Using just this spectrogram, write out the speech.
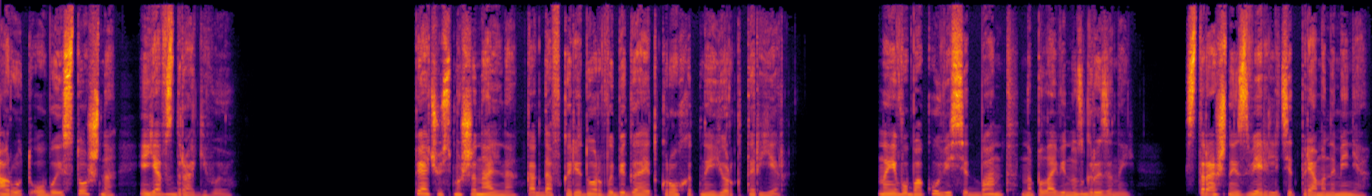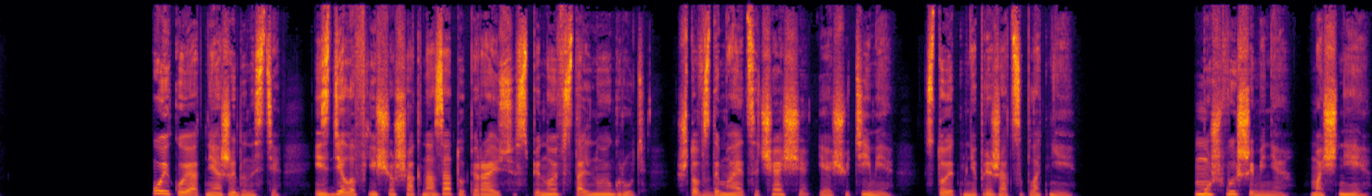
Орут оба истошно, и я вздрагиваю. Пячусь машинально, когда в коридор выбегает крохотный йорк-терьер. На его боку висит бант, наполовину сгрызанный. Страшный зверь летит прямо на меня. Ойкую от неожиданности и, сделав еще шаг назад, упираюсь спиной в стальную грудь, что вздымается чаще и ощутимее, стоит мне прижаться плотнее. Муж выше меня, мощнее,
